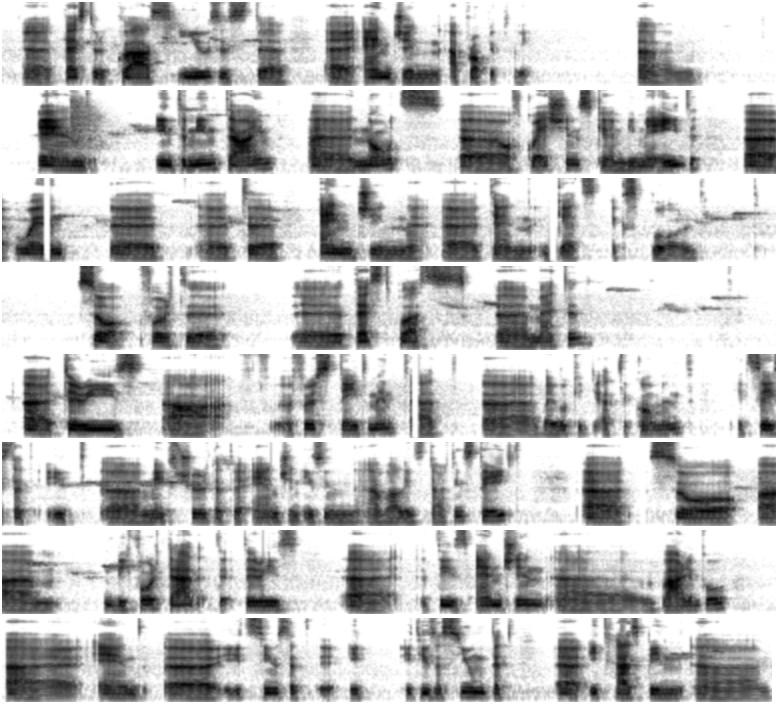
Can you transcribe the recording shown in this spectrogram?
tester class uses the engine appropriately. Um, and in the meantime, uh, notes uh, of questions can be made uh, when uh, uh, the engine then gets explored. So for the test plus method, there is a first statement that by looking at the comment it says that it uh, makes sure that the engine is in a valid starting state. Uh, so um, before that, th there is uh, this engine uh, variable, uh, and uh, it seems that it it is assumed that it has been um,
